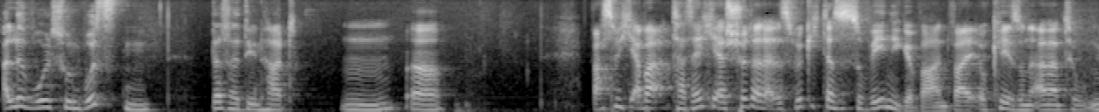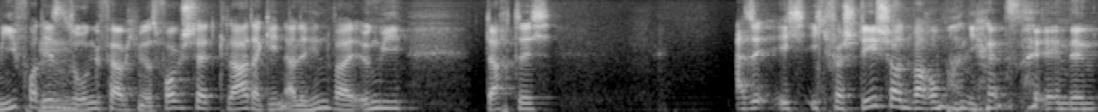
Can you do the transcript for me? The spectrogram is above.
alle wohl schon wussten, dass er den hat. Ah. Was mich aber tatsächlich erschüttert hat, ist wirklich, dass es so wenige waren, weil, okay, so eine Anatomie vorlesen, so ungefähr habe ich mir das vorgestellt, klar, da gehen alle hin, weil irgendwie dachte ich, also ich, ich verstehe schon, warum man jetzt in den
